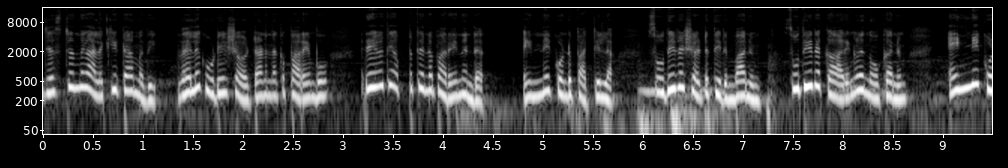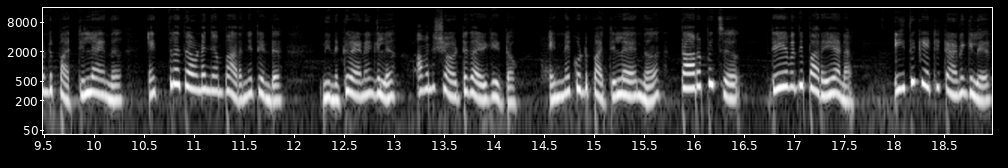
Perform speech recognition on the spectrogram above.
ജസ്റ്റ് ഒന്ന് കലക്കിയിട്ടാൽ മതി. വില കൂടിയ ഷർട്ടാണെന്നൊക്കെ പറയുമ്പോൾ രേവതി അപ്പം തന്നെ പറയുന്നുണ്ട് എന്നെ കൊണ്ട് പറ്റില്ല. സുധിയുടെ ഷർട്ട് തിരുമ്പാനും സുധിയുടെ കാര്യങ്ങൾ നോക്കാനും എന്നെ കൊണ്ട് പറ്റില്ല എന്ന് എത്ര തവണ ഞാൻ പറഞ്ഞിട്ടുണ്ട്. നിനക്ക് വേണമെങ്കിൽ അവന്റെ ഷർട്ട് കഴുകിട്ടോ എന്നെ കൊണ്ട് പറ്റില്ല എന്ന് തറപ്പിച്ച് രേവതി പറയാണ്. ഇത് കേട്ടിട്ടാണെങ്കിൽ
